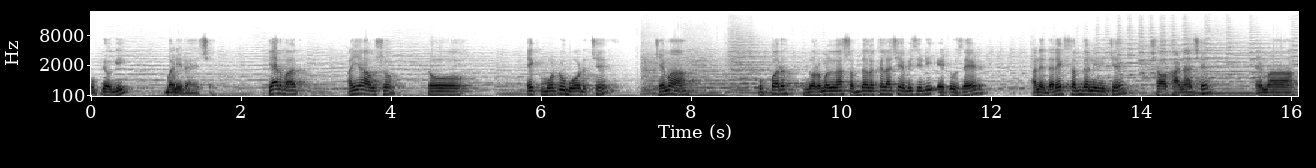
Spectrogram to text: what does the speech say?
ઉપયોગી બની રહે છે. ત્યારબાદ અહીંયા આવશો તો એક મોટું બોર્ડ છે, જેમાં ઉપર નોર્મલના શબ્દ લખેલા છે એબીસીડી એ ટુ ઝેડ અને દરેક શબ્દની નીચે છ ખાના છે. એમાં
